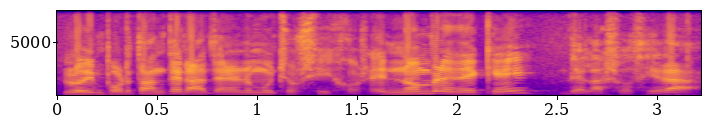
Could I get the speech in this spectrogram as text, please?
lo importante era tener muchos hijos. ¿En nombre de qué? De la sociedad.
